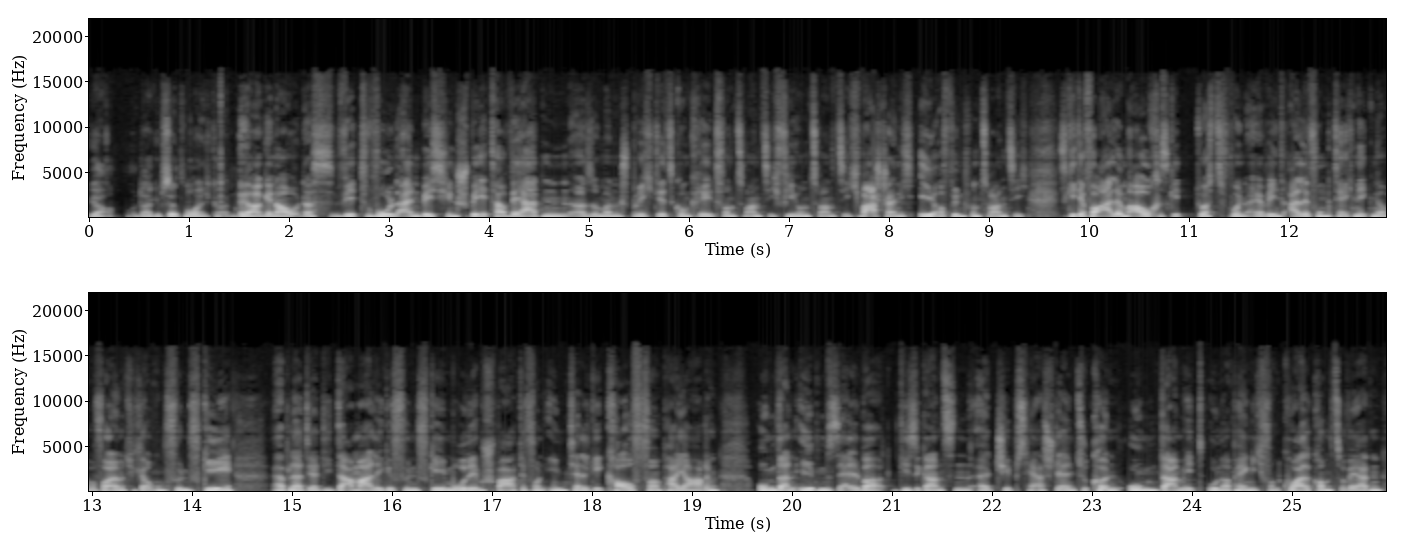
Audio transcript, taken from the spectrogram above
Ja, und da gibt es jetzt Neuigkeiten. Oder? Ja, genau. Das wird wohl ein bisschen später werden. Also man spricht jetzt konkret von 2024, wahrscheinlich eher 25. Es geht ja vor allem auch, es geht, du hast vorhin erwähnt, alle Funktechniken, aber vor allem natürlich auch um 5G. Apple hat ja die damalige 5G-Modem-Sparte von Intel gekauft vor ein paar Jahren, um dann eben selber diese ganzen äh, Chips herstellen zu können, um damit unabhängig von Qualcomm zu werden.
